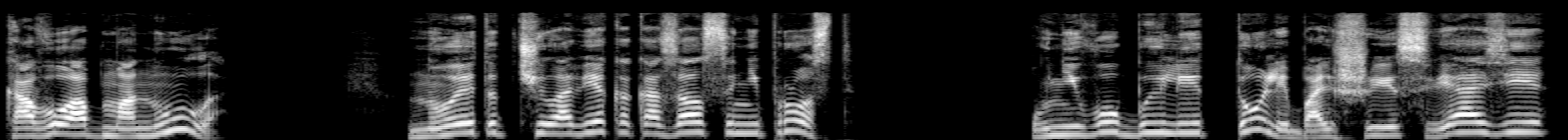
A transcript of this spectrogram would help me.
кого обманула, но этот человек оказался непрост. У него были то ли большие связи,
